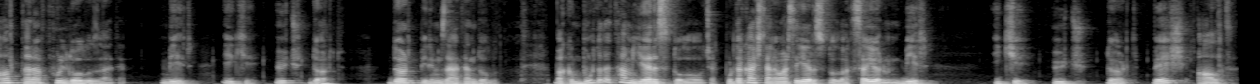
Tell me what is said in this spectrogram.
alt taraf full dolu zaten. 1, 2, 3, 4. 4 birim zaten dolu. Bakın burada da tam yarısı dolu olacak. Burada kaç tane varsa yarısı dolu. Bak sayıyorum. 1, 2, 3, 4, 5, 6.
